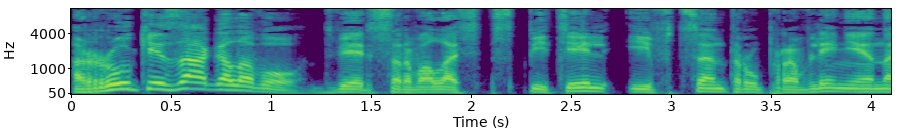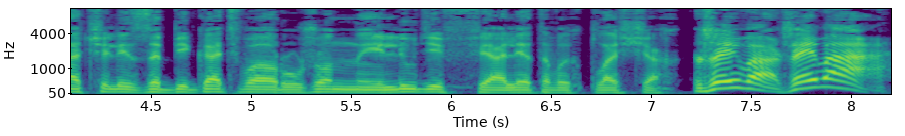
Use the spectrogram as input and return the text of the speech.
«Руки за голову!» Дверь сорвалась с петель, и в центр управления начали забегать вооруженные люди в фиолетовых плащах. «Живо! Живо!»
